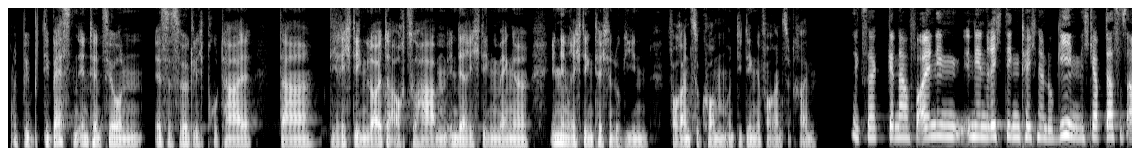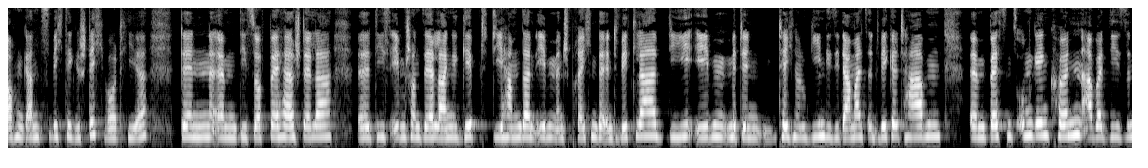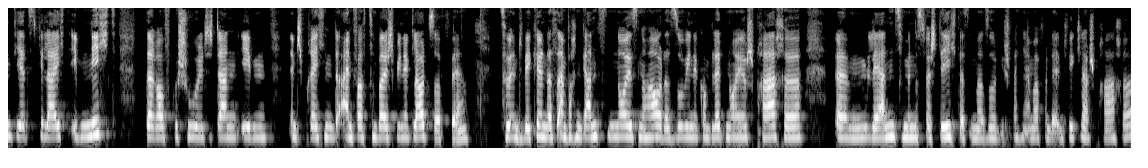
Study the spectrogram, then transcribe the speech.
und die besten Intentionen, ist es wirklich brutal, da die richtigen Leute auch zu haben, in der richtigen Menge, in den richtigen Technologien voranzukommen und die Dinge voranzutreiben. Exakt, genau. Vor allen Dingen in den richtigen Technologien. Ich glaube, das ist auch ein ganz wichtiges Stichwort hier, denn ähm, die Softwarehersteller, äh, die es eben schon sehr lange gibt, die haben dann eben entsprechende Entwickler, die eben mit den Technologien, die sie damals entwickelt haben, ähm, bestens umgehen können, aber die sind jetzt vielleicht eben nicht darauf geschult, dann eben entsprechend einfach zum Beispiel eine Cloud-Software zu entwickeln. Das ist einfach ein ganz neues Know-how, das ist so wie eine komplett neue Sprache ähm, lernen. Zumindest verstehe ich das immer so. Die sprechen einmal von der Entwicklersprache.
